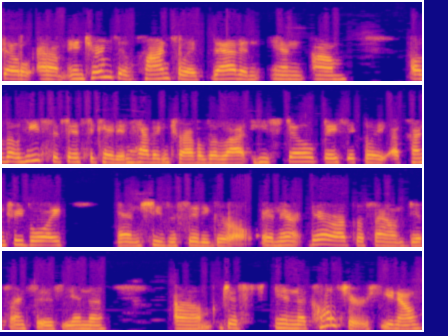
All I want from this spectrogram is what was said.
So, um, in terms of conflict, that and, and, um, although he's sophisticated, and having traveled a lot, he's still basically a country boy and she's a city girl. And there there are profound differences in the um, just in the cultures. You know,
